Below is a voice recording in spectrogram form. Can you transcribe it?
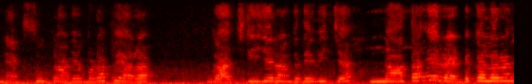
ਨੈਕਸਟ ਸੂਟ ਆ ਗਿਆ ਬੜਾ ਪਿਆਰਾ। ਗਾਜਰੀ ਜੇ ਰੰਗ ਦੇ ਵਿੱਚ ਹੈ। ਨਾ ਤਾਂ ਇਹ ਰੈੱਡ ਕਲਰ ਹੈ,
